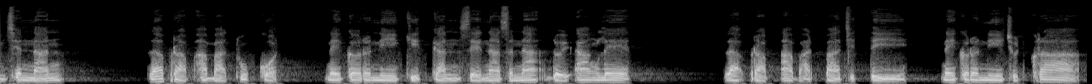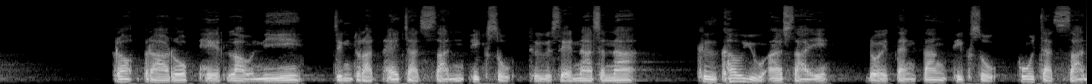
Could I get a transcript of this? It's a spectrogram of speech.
ำเช่นนั้น และปรับอาบัตทุกกฎในกรณีกีดกันเสนาสนะโดยอ้างเลศและปรับอาบัติปาจิตตีในกรณีฉุดคร่า เพราะปรารบเหตุเหล่านี้จึงตรัสให้จัดสรรภิกษุถือเสนาสนะ คือเข้าอยู่อาศัย โดยแต่งตั้งภิกษุผู้จัดสรร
